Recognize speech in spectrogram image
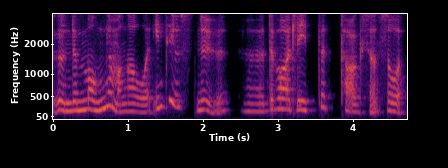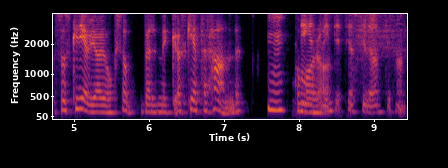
under många, många år. Inte just nu. Eh, det var ett litet tag sedan så, så skrev jag ju också väldigt mycket. Jag skrev för hand mm, på. Det är jätteviktigt. Jag skriver alltid för hand.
